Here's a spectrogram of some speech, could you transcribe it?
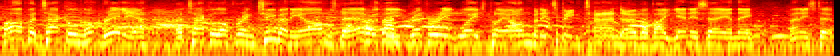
Half a tackle, not really a, a tackle offering too many arms there, but the referee waits play on, but it's been turned over by Yenisei and they managed to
